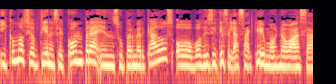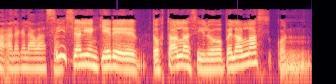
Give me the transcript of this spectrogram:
¿Y cómo se obtiene? ¿Se compra en supermercados o vos decís que se la saquemos, no vas a, a la calabaza? Sí, si alguien quiere tostarlas y luego pelarlas, con,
